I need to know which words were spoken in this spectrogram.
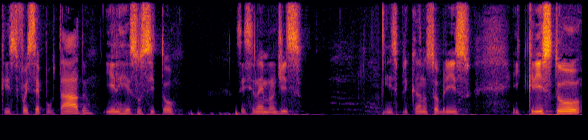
Cristo foi sepultado e ele ressuscitou. Vocês se lembram disso? E explicando sobre isso. E Cristo,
